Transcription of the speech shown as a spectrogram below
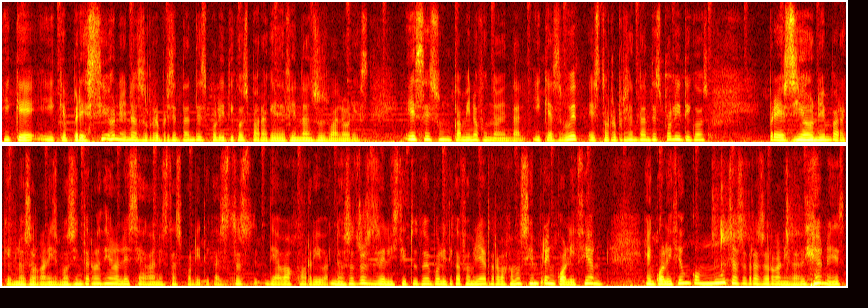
y que, y que presionen a sus representantes políticos para que defiendan sus valores. Ese es un camino fundamental y que a su vez estos representantes políticos presionen para que en los organismos internacionales se hagan estas políticas. Esto es de abajo arriba. Nosotros desde el Instituto de Política Familiar trabajamos siempre en coalición, en coalición con muchas otras organizaciones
